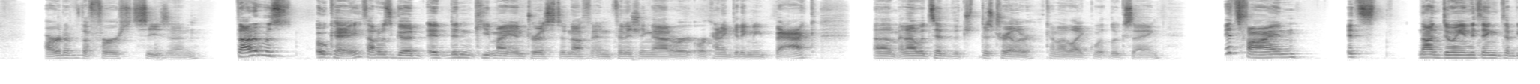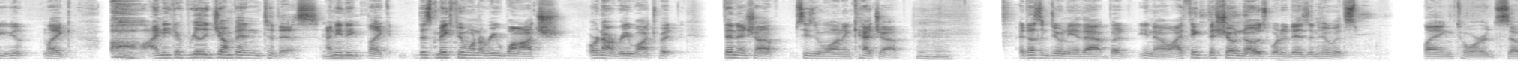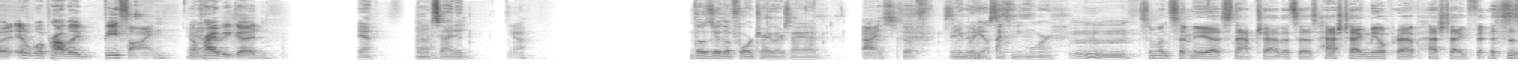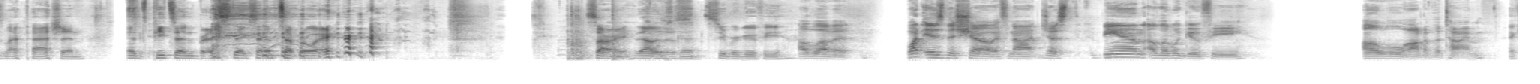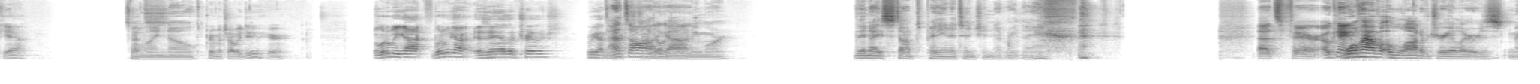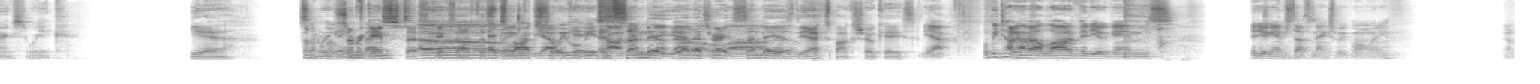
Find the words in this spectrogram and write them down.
part of the first season. Thought it was okay. Thought it was good. It didn't keep my interest enough in finishing that or or kind of getting me back. Um, and I would say that the, this trailer, kind of like what Luke's saying, it's fine. It's not doing anything to be like, oh, I need to really jump into this. I need to like this makes me want to rewatch or not rewatch, but finish up season one and catch up. Mhm. It doesn't do any of that, but you know, I think the show knows what it is and who it's playing towards, so it, it will probably be fine. It'll Yeah. probably be good. Yeah, I'm Yeah. excited. Yeah. Those are the four trailers I had. Nice. So if anybody else has any more, Mm. Someone sent me a Snapchat that says hashtag meal prep, hashtag fitness is my passion. It's pizza and breadsticks in a Tupperware. Sorry, that was Sounds just good. super goofy. I love it. What is this show if not just being a little goofy a lot of the time? Heck yeah. that's all I know. That's pretty much all we do here. So what do we got? What do we got? Is there any other trailers? What do we got That's next? all I I don't got. have anymore. Then I stopped paying attention to everything. That's fair. Okay. We'll have a lot of trailers next week. Yeah. Summer Summer, Game Summer Games Fest. Fest kicks off this Oh, week. Xbox yeah, we will be Showcase. And talking Sunday, yeah, that's right. lot Sunday is the Xbox showcase. Yeah, we'll be talking about a lot of video games, video game stuff next week, won't we? Yep.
